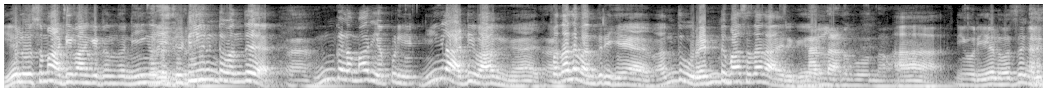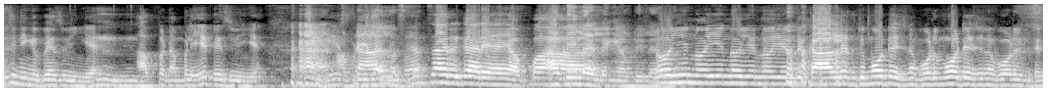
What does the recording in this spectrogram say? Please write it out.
ஏழு வருஷமா அடி வாங்கிட்டு இருந்தோம். நீங்க வந்து திடீர்னு வந்து. உங்களை மாதிரி எப்படி நீங்களும் அடி வாங்குங்க. இப்பதானே வந்திருக்கீங்க. வந்து ஒரு ரெண்டு மாசம் தானே ஆயிருக்கு. நல்ல அனுபவம் தான். ஆ, நீ ஒரு ஏழு வருஷம் கழிச்சு நீங்க பேசுவீங்க. அப்ப நம்மளையே பேசுவீங்க. இல்ல சார். இருக்காரு அப்பா. அப்படிலாம் இல்லைங்க அப்படி இல்லை. நோய் நோய் நோய் நோய் காலையில் இருந்துச்சு மோட்டிவேஷனை போடு மோட்டிவேஷனை போடுன்ட்டு.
